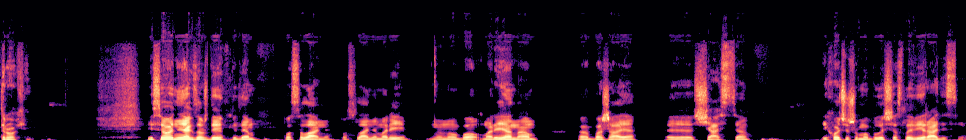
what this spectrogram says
Трохи. І сьогодні, як завжди, підемо посилання, посилання Марії. Ну, ну, бо Марія нам е, бажає е, щастя і хоче, щоб ми були щасливі і радісні.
